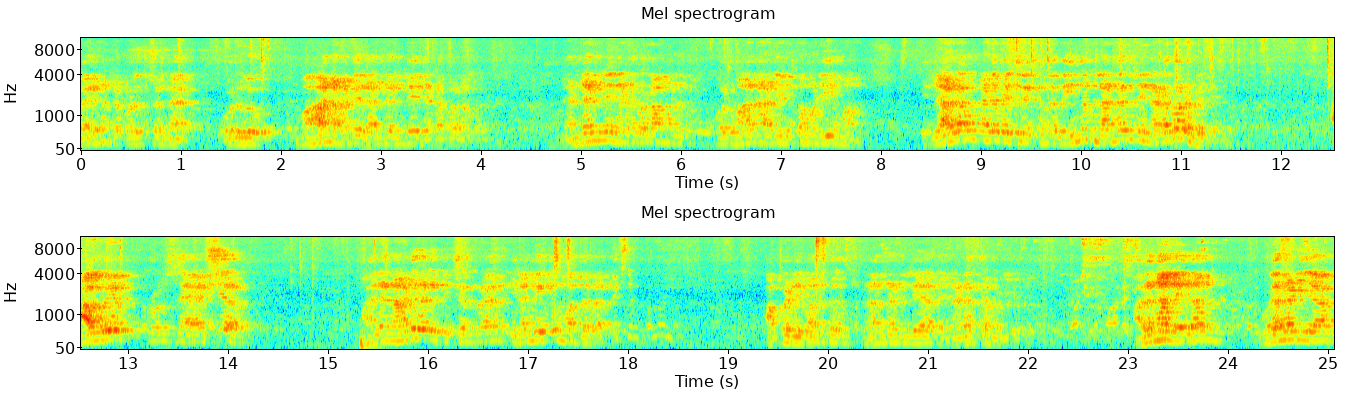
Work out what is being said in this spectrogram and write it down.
வருகின்ற பொழுது சொன்னார் ஒரு மாநாடு லண்டன்லே நடைபெற லண்டன்லே நடப்படாமல் ஒரு மாநாடு இருக்க முடியுமா? எல்லா இடமும் நடைபெற்றிருக்கின்றது. இன்னும் லண்டன்லே நடைபெறவில்லை. ஆகவே ப்ரொஃபசர் அஷர் பல நாடுகளுக்கு சென்றார். இலங்கைக்கும் வந்தவர். அப்படி வந்து லண்டனிலே அதை நடத்த முடியவில்லை அதனாலே தான் உடனடியாக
